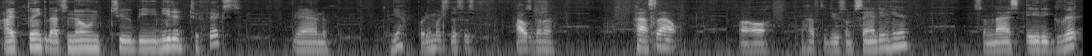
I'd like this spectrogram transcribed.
I think that's known to be needed to fix. And yeah pretty much this is how it's gonna pass out. Uh, we'll have to do some sanding here. Some nice 80 grit.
